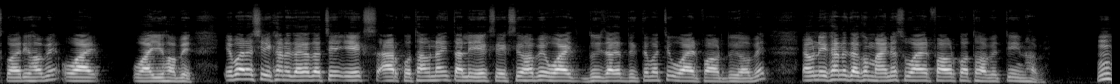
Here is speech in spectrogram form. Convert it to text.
স্কোয়ারই হবে ওয়াই ওয়াই হবে। এবার এসে এখানে দেখা যাচ্ছে এক্স আর কোথাও নাই, তাহলে এক্স এক্সই হবে ওয়াই দুই জায়গায় দেখতে পাচ্ছি ওয়াইয়ের পাওয়ার দুই হবে। এখন এখানে দেখো মাইনাস ওয়াইয়ের পাওয়ার কত হবে? তিন হবে। হুম?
